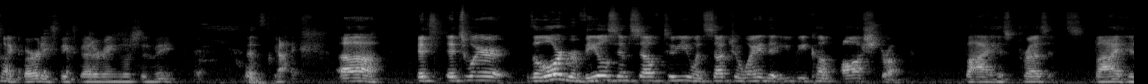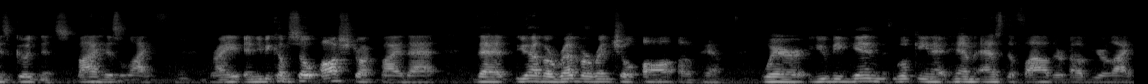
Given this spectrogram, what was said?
like Bertie speaks better English than me. This guy. Uh, it's it's where the Lord reveals Himself to you in such a way that you become awestruck by His presence, by His goodness, by His life, right? And you become so awestruck by that that you have a reverential awe of Him, where you begin looking at Him as the Father of your life.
